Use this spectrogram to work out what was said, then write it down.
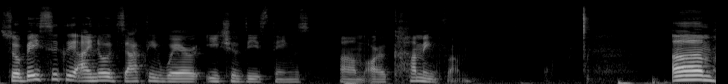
So basically, I know exactly where each of these things um, are coming from. Um,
